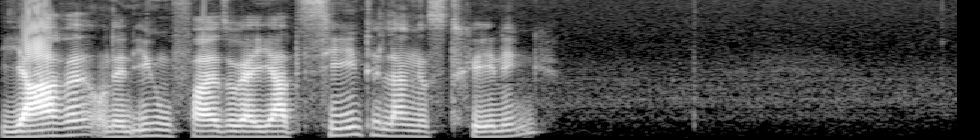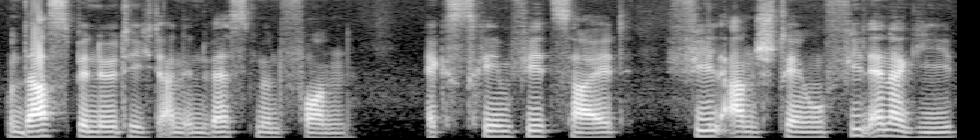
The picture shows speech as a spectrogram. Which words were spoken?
Jahre und in ihrem Fall sogar jahrzehntelanges Training. Und das benötigt ein Investment von extrem viel Zeit, viel Anstrengung, viel Energie,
